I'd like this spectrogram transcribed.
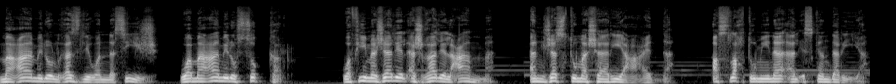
معامل الغزل والنسيج ومعامل السكر. وفي مجال الأشغال العامة أنجزت مشاريع عدة. أصلحت ميناء الإسكندرية.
